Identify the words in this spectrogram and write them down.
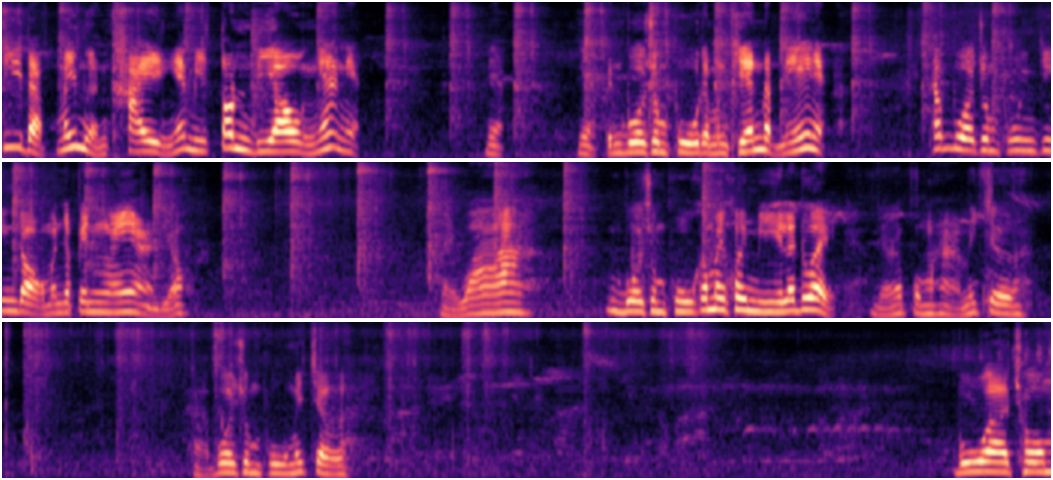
ที่แบบไม่เหมือนใครอย่างเงี้ยมีต้นเดียวอย่างเงี้ยเนี่ยเนี่ย เนี่ยเป็นบัวชมพูแต่มันเพี้ยนแบบนี้เนี่ย ถ้าบัวชมพูจริงๆดอกมันจะเป็นไงอะเดี๋ยวไหนว่าบัวชมพูก็ไม่ค่อยมีแล้วด้วย เดี๋ยวผมหาไม่เจอ หาบัวชมพูไม่เจอ บัวชม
